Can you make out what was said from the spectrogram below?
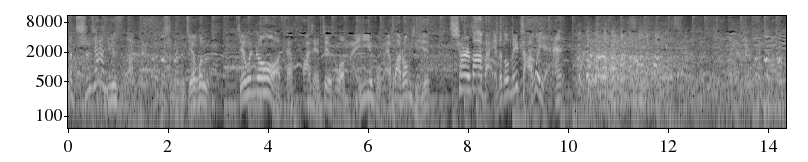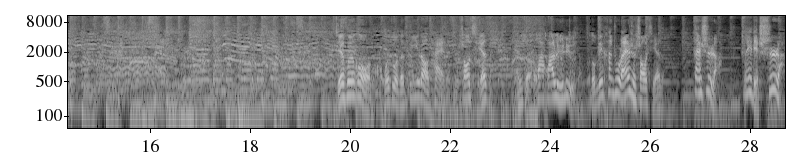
的持家女子啊。于是呢，就结婚了。结婚之后啊，才发现这货买衣服、买化妆品，千儿八百的都没眨过眼。结婚后，老婆做的第一道菜呢是烧茄子，颜色花花绿绿的，我都没看出来是烧茄子。但是啊，那也得吃啊。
